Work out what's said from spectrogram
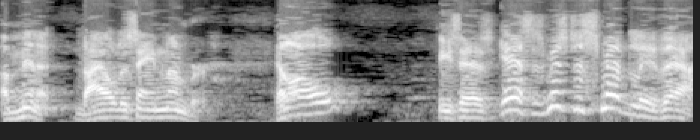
a minute, dialed the same number. Hello? He says, yes, is Mr. Smedley there?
